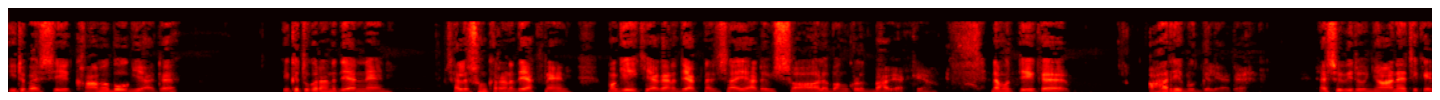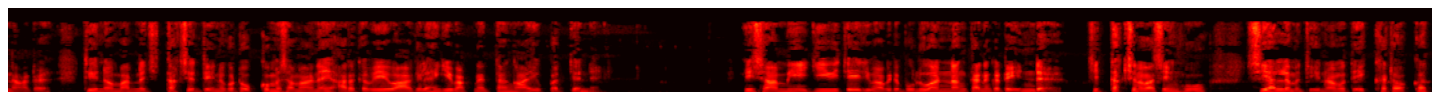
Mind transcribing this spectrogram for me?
ඊට පස්සේ කාමභෝගියාට එකතු කරන්න දෙයක් නැහැ සැලසුම් කරන දෙයක් නැහැ මගේ කියා ගන්න දෙයක් නැති නිසා එයාට විශාල බංකොලොත් භාවයක් එනවා. නමුත් ඒක ආර්ය පුද්ගලයාට අසුවිරු ඥාන ඇති කෙනාට තියෙන මරණ චිත්තක්ෂණයට එනකොට ඔක්කොම සමානයි අරක වේවා කියලා හැඟීමක් නැත්නම් ආයෙ උප්පත්තියක් නැහැ. නිසා මේ ජීවිතේදීම අපිට පුළුවන් නම් තැනකට එන්න චිත්තක්ෂණ වශයෙන් හෝ සියල්ලම තියෙනවා. නමුත් එකටවත්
